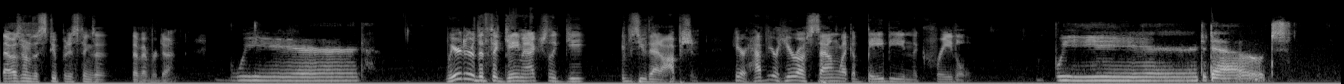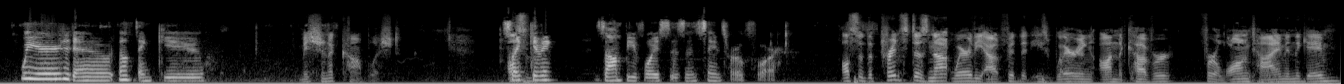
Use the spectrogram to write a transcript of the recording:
That was one of the stupidest things I've ever done. weird. Weirder that the game actually gives you that option. Here, have your hero sound like a baby in the cradle. Weirded out. Weirded out. No, thank you. Mission accomplished. It's Also- like giving zombie voices in Saints Row 4. Also, the prince does not wear the outfit that he's wearing on the cover for a long time in the game.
